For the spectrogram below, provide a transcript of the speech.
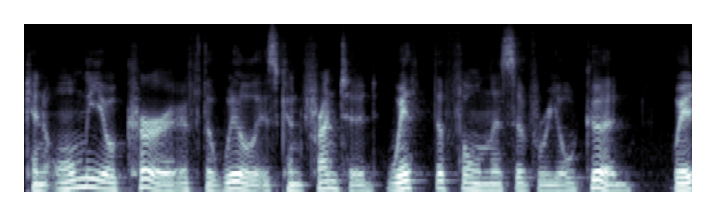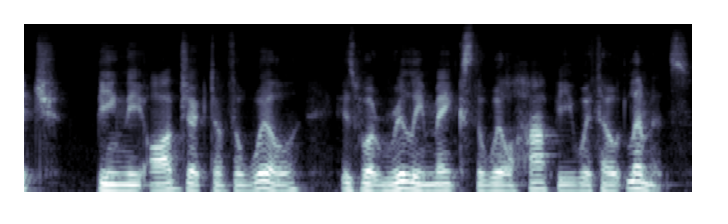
can only occur if the will is confronted with the fullness of real good, which, being the object of the will, is what really makes the will happy without limits.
